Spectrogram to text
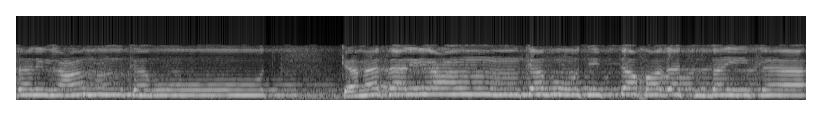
كمثل العنكبوت كمثل العنكبوت اتخذت بيتا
